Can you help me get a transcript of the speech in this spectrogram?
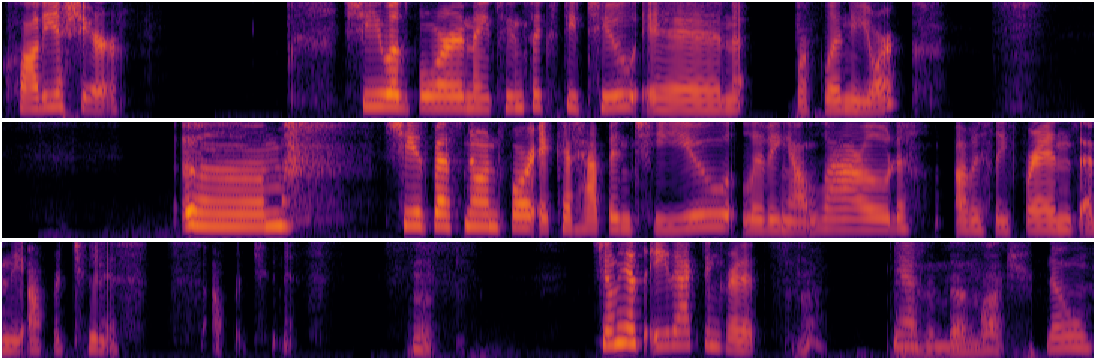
Claudia Shear. She was born 1962 in Brooklyn, New York. Um, she is best known for "It Could Happen to You," "Living Out Loud," obviously "Friends," and "The Opportunists." Opportunists. Hmm. She only has eight acting credits. Yeah. Hasn't done much. No.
